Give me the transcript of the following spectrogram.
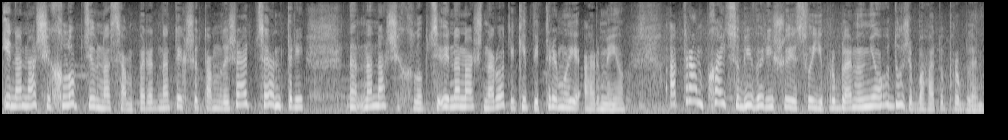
і на наших хлопців насамперед, на тих, що там лежать в центрі, на, на наших хлопців і на наш народ, який підтримує армію. А Трамп хай собі вирішує свої проблеми. У нього дуже багато проблем.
